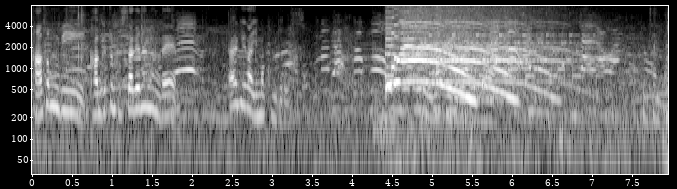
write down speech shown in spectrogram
가성비 가격 좀 비싸긴 했는데 딸기가 이만큼 들어있어. 괜찮다.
